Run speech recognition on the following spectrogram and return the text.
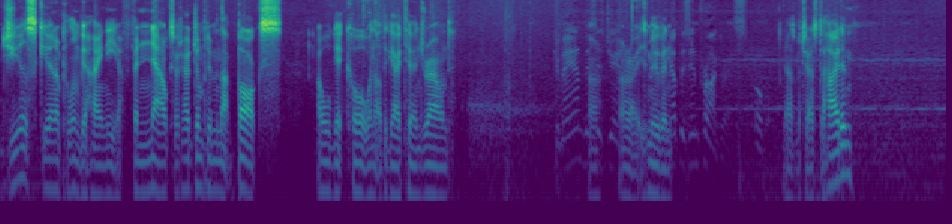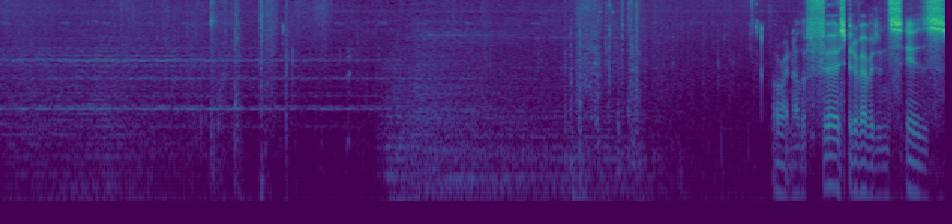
Just gonna pull him behind here for now, because I try dumping him in that box, I will get caught when the other guy turns around. Oh, ah, alright, he's moving. Cleanup is in progress. Over. Now's my chance to hide him. Alright, now the first bit of evidence is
